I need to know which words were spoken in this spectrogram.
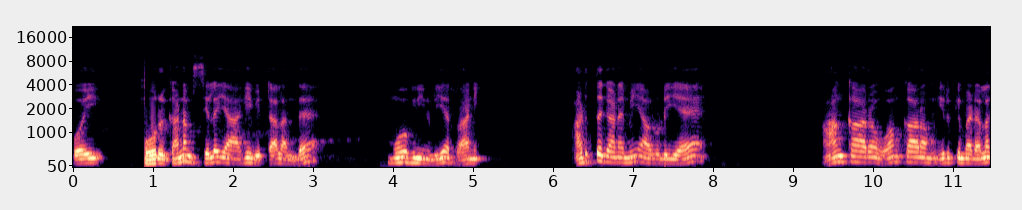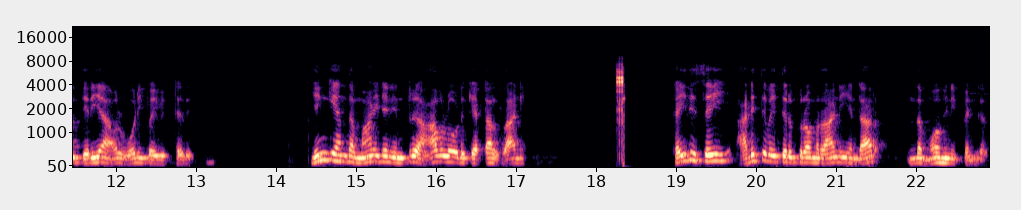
போய் ஒரு கணம் சிலையாகி விட்டால் அந்த மோகினியினுடைய ராணி. அடுத்த கணமே அவளுடைய ஆங்காரம் ஓங்காரம் இருக்கும் இடமெல்லாம் தெரிய அவள் ஓடி போய்விட்டது. எங்கே அந்த மானிடன் என்று ஆவலோடு கேட்டாள் ராணி. கைது செய் அடைத்து வைத்திருக்கிறோம் ராணி என்றார் இந்த மோகினி பெண்கள்.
